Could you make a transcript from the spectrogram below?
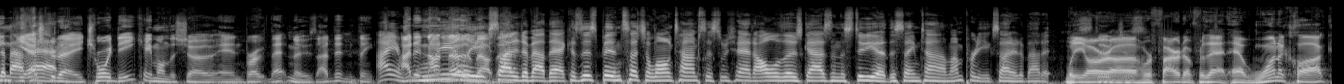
Breaking about that. yesterday, Troy D came on the show and broke that news. I didn't think I am I did not know really about excited that. about that because it's been such a long time since we've had all of those guys in the studio at the same time. I'm pretty excited about it. We are uh, we're fired up for that. At one o'clock,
